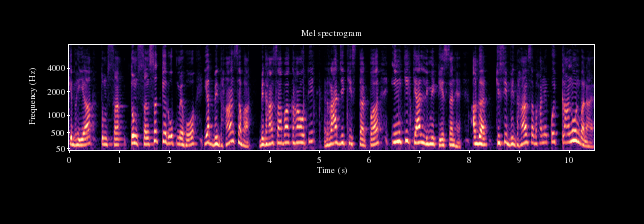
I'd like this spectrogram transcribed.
कि भैया, तुम तुम संसद के रूप में हो या विधानसभा। विधानसभा कहाँ होती? राज्य के स्तर पर। इनकी क्या लिमिटेशन है? अगर किसी विधानसभा ने कोई कानून बनाया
